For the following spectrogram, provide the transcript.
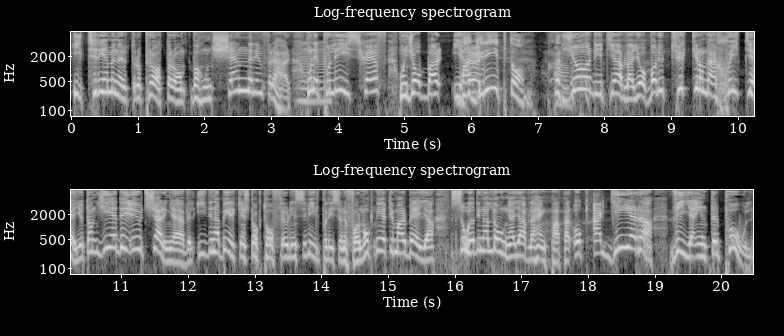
i tre minuter och pratar om vad hon känner inför det här. Hon är polischef, hon jobbar i Bara hög... grip dem! Gör ditt jävla jobb. Vad du tycker om det här skit jag i. Utan ge dig ut kärringjävel i dina Birkenstock-tofflor och din civilpolisuniform. Åk ner till Marbella, sola dina långa jävla hängpattar och agera via Interpol.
